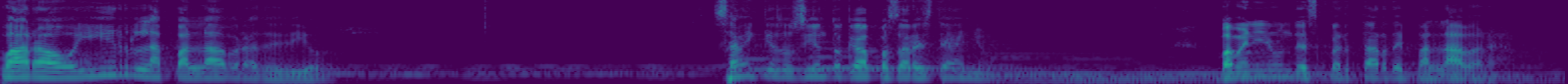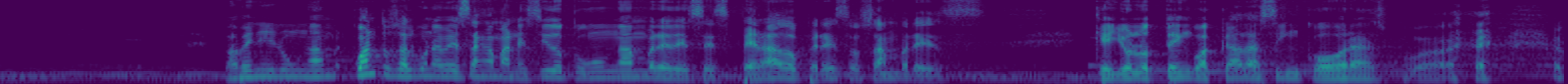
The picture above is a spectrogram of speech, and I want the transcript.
para oír la palabra de Dios. ¿Saben que eso siento que va a pasar este año? Va a venir un despertar de palabra. Va a venir un hambre. ¿Cuántos alguna vez han amanecido con un hambre desesperado? Pero esos hambres que yo lo tengo a cada cinco horas.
